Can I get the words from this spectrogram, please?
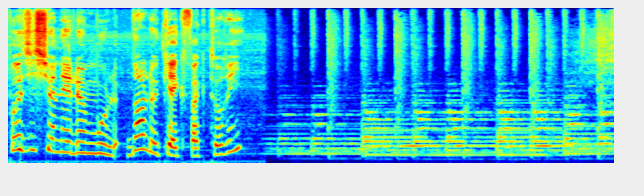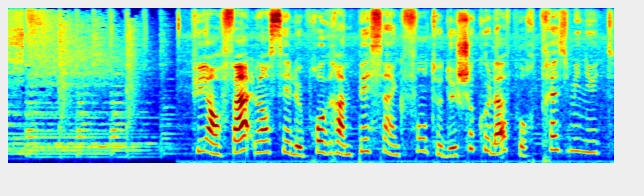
Positionnez le moule dans le Cake Factory. Puis enfin, lancez le programme P5 fonte de chocolat pour 13 minutes.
